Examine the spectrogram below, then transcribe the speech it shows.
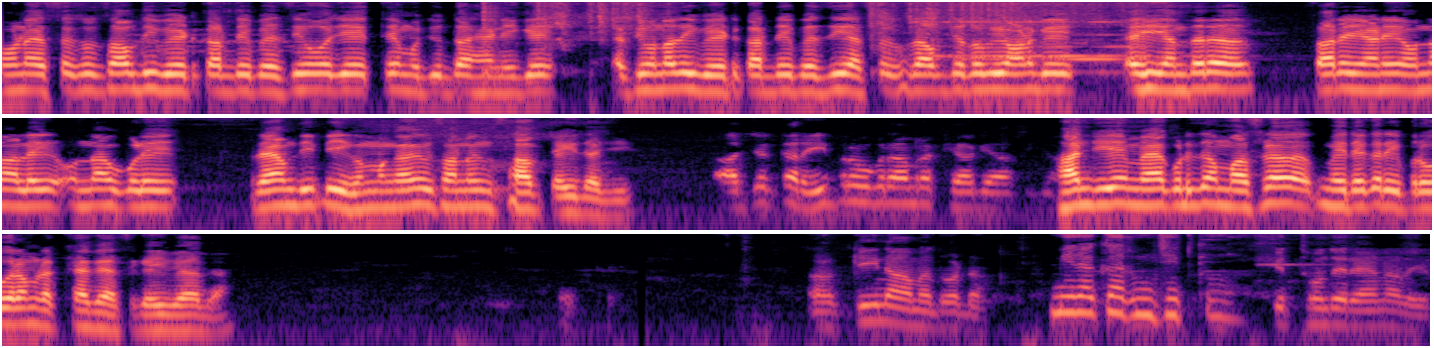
ਹੁਣ ਐਸਐਸਓ ਸਾਹਿਬ ਦੀ ਵੇਟ ਕਰਦੇ ਪਏ ਸੀ ਉਹ ਅਜੇ ਇੱਥੇ ਮੌਜੂਦਾ ਹੈ ਨਹੀਂਗੇ। ਅਸੀਂ ਉਹਨਾਂ ਦੀ ਵੇਟ ਕਰਦੇ ਪਏ ਸੀ। ਐਸਐਸਓ ਸਾਹਿਬ ਜਦੋਂ ਵੀ ਆਉਣਗੇ ਅਸੀਂ ਅੰਦਰ ਸਾਰੇ ਜਾਣੇ ਉਹਨਾਂ ਲਈ ਉਹਨਾਂ ਕੋਲੇ ਰਹਿਮ ਦੀ ਭੀਖ ਮੰਗਾਂਗੇ ਸਾਨੂੰ ਇਨਸਾਫ ਚਾਹੀਦਾ ਜੀ। ਅੱਜ ਘਰੇ ਹੀ ਪ੍ਰੋਗਰਾਮ ਰੱਖਿਆ ਗਿਆ ਸੀ ਹਾਂਜੀ ਇਹ ਮੈਂ ਕੁੜੀ ਦਾ ਮਸਲਾ ਮੇਰੇ ਘਰੇ ਪ੍ਰੋਗਰਾਮ ਰੱਖਿਆ ਗਿਆ ਸੀਗਾ ਜੀ ਵਿਆਹ ਦਾ। ਕੀ ਨਾਮ ਹੈ ਤੁਹਾਡਾ? ਮੇਰਾ ਕਰਮਜੀਤ ਕੌਰ। ਕਿੱਥੋਂ ਦੇ ਰਹਿਣ ਵਾਲੇ ਹੋ?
